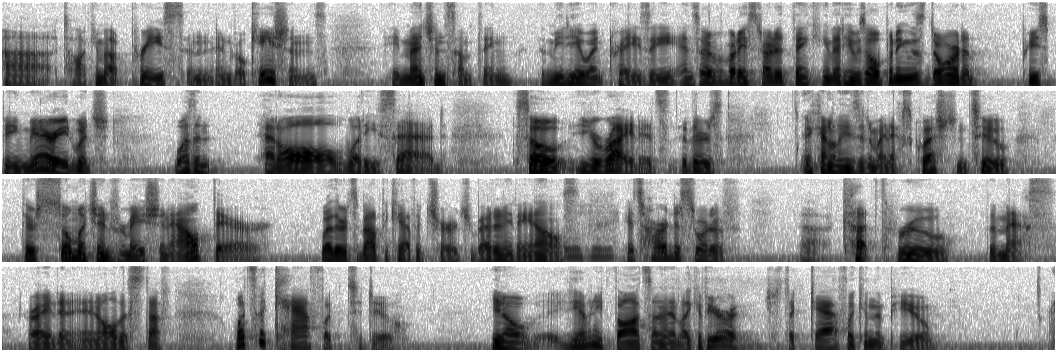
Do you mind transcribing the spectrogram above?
uh, talking about priests and, and vocations. He mentioned something. The media went crazy, and so everybody started thinking that he was opening this door to priests being married, which wasn't at all what he said. So you're right. It's there's it kind of leads into my next question too. There's so much information out there, whether it's about the Catholic Church or about anything else. Mm-hmm. It's hard to sort of uh, cut through the mess, right, and, and all this stuff. What's a Catholic to do? You know, do you have any thoughts on that? Like, if you're a, just a Catholic in the pew,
